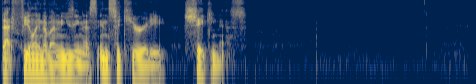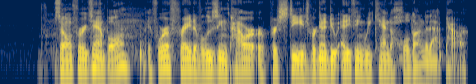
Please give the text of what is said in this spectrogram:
that feeling of uneasiness, insecurity, shakiness? So, for example, if we're afraid of losing power or prestige, we're going to do anything we can to hold on to that power,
